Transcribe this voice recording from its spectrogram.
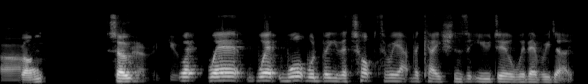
Um, right. So, where, where, where, what would be the top three applications that you deal with every day?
